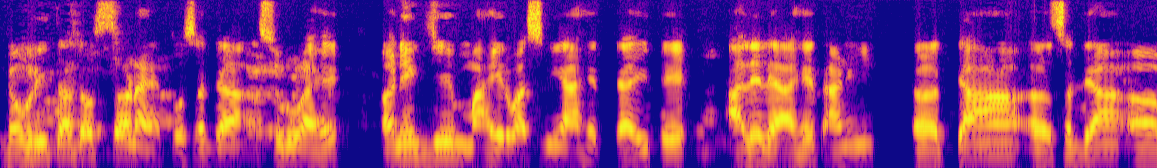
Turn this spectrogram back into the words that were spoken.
गौरीचा जो सण आहे तो सध्या सुरू आहे. अनेक जी माहेरवासिनी आहेत त्या इथे आलेल्या आहेत आणि त्या सध्या पुरोहितान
